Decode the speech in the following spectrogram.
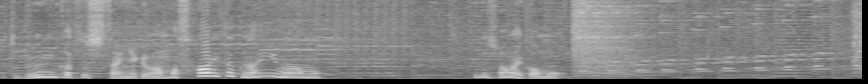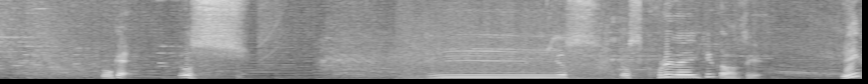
ょっと分割したいんやけどあんま触りたくないよなもう。これでしゃあないかもう。OK よしいいよしよしこれでいけるかな次。え？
